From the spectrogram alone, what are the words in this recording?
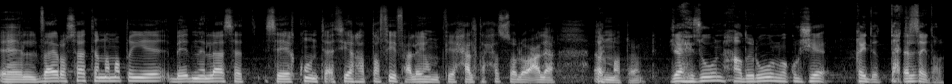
آه، الفيروسات النمطية بإذن الله ست- سيكون تأثيرها طفيف عليهم في حال تحصلوا على طيب. المطعوم. جاهزون حاضرون وكل شيء؟ قيد تحت ال- السيطرة.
